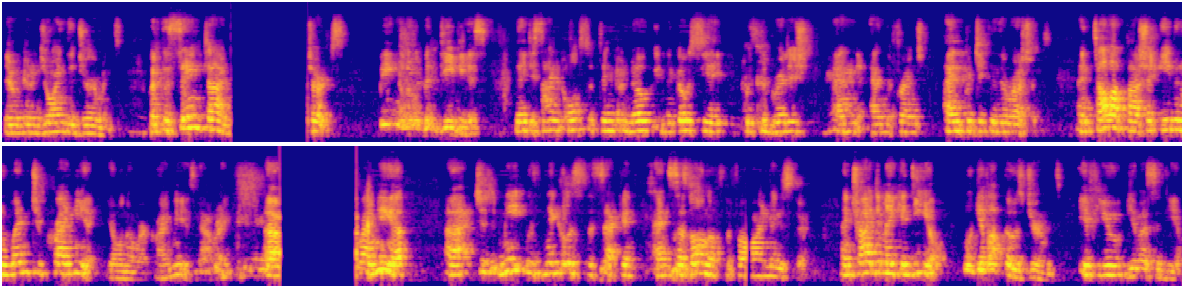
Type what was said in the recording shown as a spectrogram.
They were going to join the Germans. But at the same time, Turks, being a little bit devious, they decided also to negotiate with the British and, and the French, and particularly the Russians. And Talat Pasha even went to Crimea. You all know where Crimea is now, right? Uh, Crimea uh, to meet with Nicholas II and Sazonov, the foreign minister, and tried to make a deal. We'll give up those Germans if you give us a deal.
